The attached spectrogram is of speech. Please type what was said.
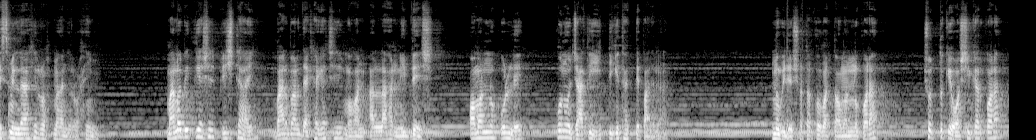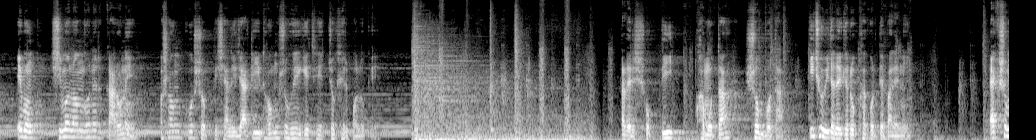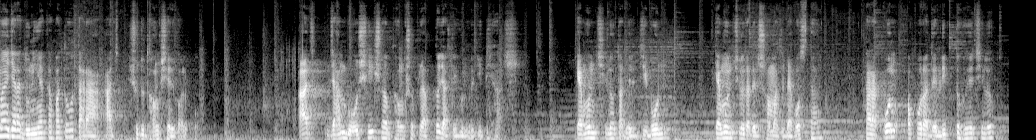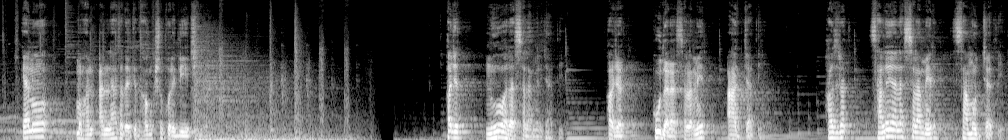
বিসমিল্লাহির রহমান রহিম মানব ইতিহাসের পৃষ্ঠায় বারবার দেখা গেছে মহান আল্লাহর নির্দেশ, অমান্য করলে কোনো জাতি টিকে থাকতে পারে না। নবীদের সতর্কবার্তা অমান্য করা, সত্যকে অস্বীকার করা এবং সীমালঙ্ঘনের কারণে অসংখ্য শক্তিশালী জাতি ধ্বংস হয়ে গেছে চোখের পলকে। তাদের শক্তি, ক্ষমতা, সভ্যতা কিছুই তাদেরকে রক্ষা করতে পারেনি। একসময় যারা দুনিয়া কাঁপাতো, তারা আজ শুধু ধ্বংসের গল্প। আজ জানব সেই সব ধ্বংসপ্রাপ্ত জাতিগুলোর ইতিহাস। কেমন ছিল তাদের জীবন? কেমন ছিল তাদের সমাজ ব্যবস্থা? তারা কোন অপরাধে লিপ্ত হয়েছিল? কেন মহান আল্লাহ তাদেরকে ধ্বংস করে দিয়েছিল? হজরত নুহ আলাহ সালামের জাতি হজরত হুদ আলাহ সালামের আজ জাতি। হজরত সালেহ সালামের সামুদ জাতি।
